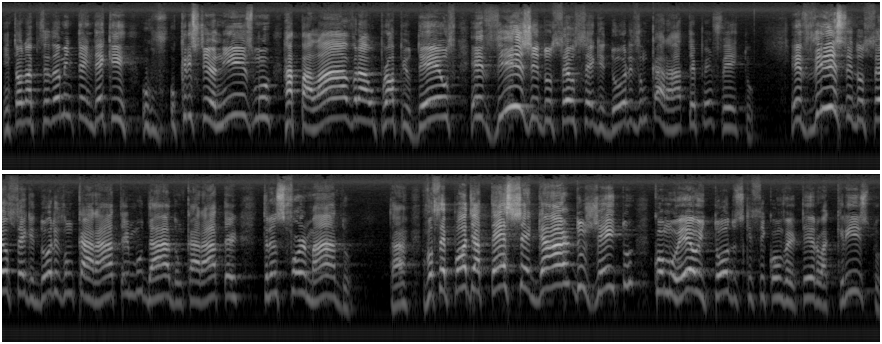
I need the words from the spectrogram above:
Então nós precisamos entender que o, o, cristianismo, a palavra, o próprio Deus, exige dos seus seguidores um caráter perfeito. Existe dos seus seguidores um caráter mudado, um caráter transformado. Tá? Você pode até chegar do jeito como eu e todos que se converteram a Cristo,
